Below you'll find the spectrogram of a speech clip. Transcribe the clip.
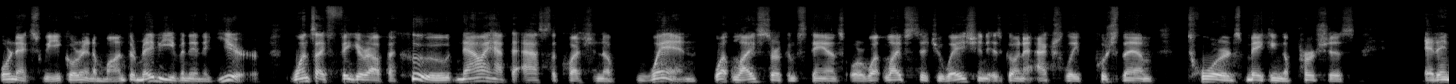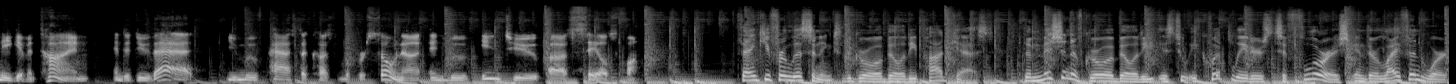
or next week or in a month or maybe even in a year. Once I figure out the who, now I have to ask the question of when, what life circumstance or what life situation is going to actually push them towards making a purchase at any given time. And to do that, you move past a customer persona and move into a sales funnel. Thank you for listening to the Growability Podcast. The mission of Growability is to equip leaders to flourish in their life and work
